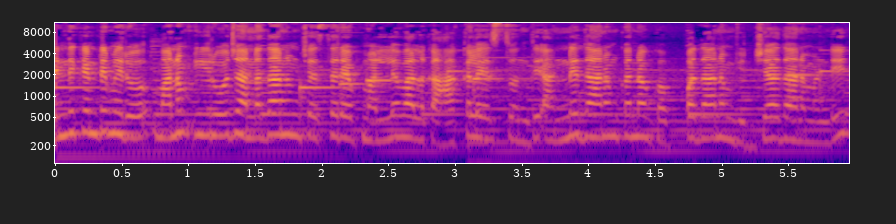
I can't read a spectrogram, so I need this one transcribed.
ఎందుకంటే మీరు మనం ఈరోజు అన్నదానం చేస్తే రేపు మళ్ళీ వాళ్ళకి ఆకలేస్తుంది అన్ని దానం కన్నా గొప్ప దానం విద్యాదానం అండి.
